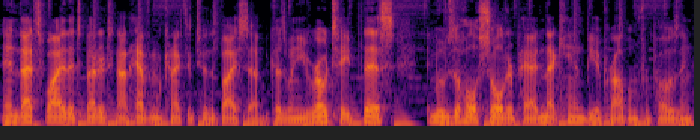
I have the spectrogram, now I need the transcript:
and that's why it's better to not have them connected to the bicep, because when you rotate this, it moves the whole shoulder pad, and that can be a problem for posing.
